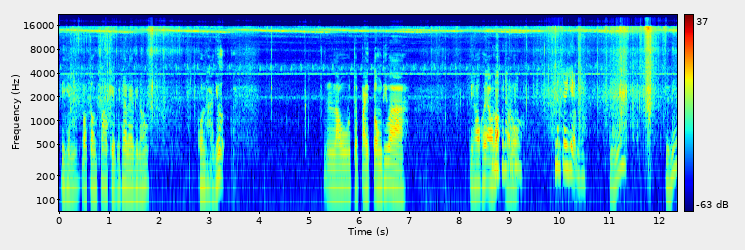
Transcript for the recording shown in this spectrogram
ที่เห็นบอกตอมเฝ้าเก็บไม่ใช่อะไรพี่น้อง คนหาเยอะ เราจะไปตรงที่ว่า ที่เขาเคยเอาเนาะคุณเราลงมันจะเหยียบเลยไหนอยู่นี่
